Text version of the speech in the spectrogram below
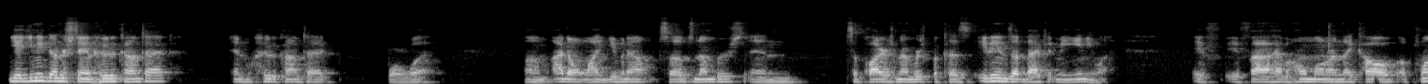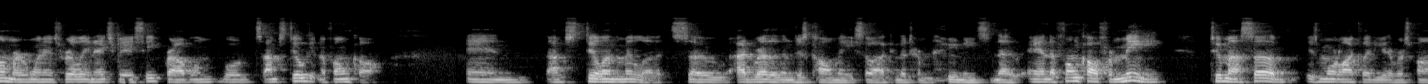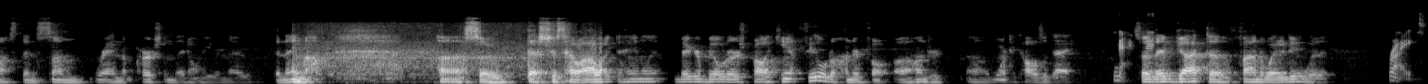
yeah, you need to understand who to contact and who to contact for what. Um, I don't like giving out subs numbers and suppliers numbers because it ends up back at me anyway. If if I have a homeowner and they call a plumber when it's really an HVAC problem, well, I'm still getting a phone call, and I'm still in the middle of it. So I'd rather them just call me so I can determine who needs to know. And a phone call from me to my sub is more likely to get a response than some random person they don't even know the name of. Uh, so that's just how I like to handle it. Bigger builders probably can't field 100, 100 uh, warranty calls a day. No, so they've got to find a way to deal with it. Right.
